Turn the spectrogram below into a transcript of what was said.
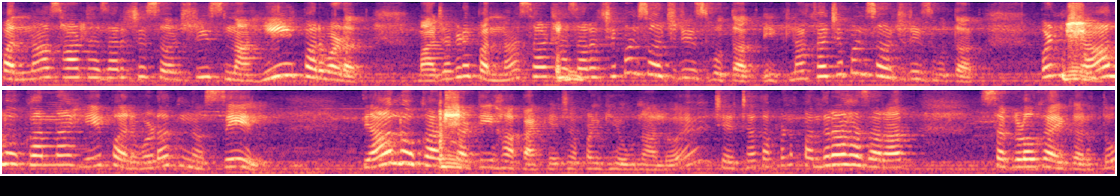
पन्नास साठ हजाराचे सर्जरीज नाही परवडत माझ्याकडे पन्नास साठ हजाराची पण सर्जरीज होतात एक लाखाचे पण सर्जरीज होतात. पण ज्या लोकांना हे परवडत नसेल त्या लोकांसाठी हा पॅकेज आपण घेऊन आलो आहे ज्याच्यात आपण पंधरा हजारात सगळं काय करतो?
